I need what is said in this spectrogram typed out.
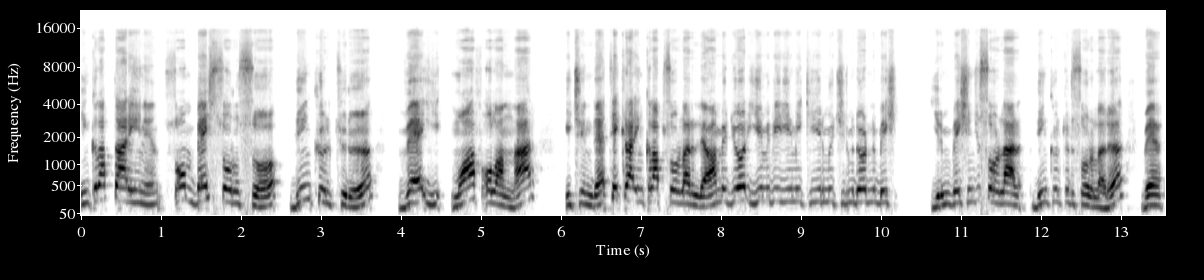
inkılap tarihinin son 5 sorusu din kültürü ve muaf olanlar içinde tekrar inkılap soruları devam ediyor. 21, 22, 23, 24, 25 25. sorular din kültürü soruları ve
